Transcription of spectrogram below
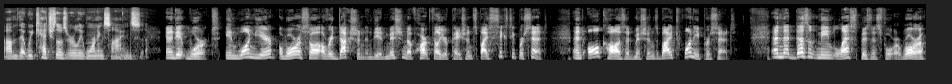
um, that we catch those early warning signs. And it worked. In one year, Aurora saw a reduction in the admission of heart failure patients by 60% and all cause admissions by 20%. And that doesn't mean less business for Aurora.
